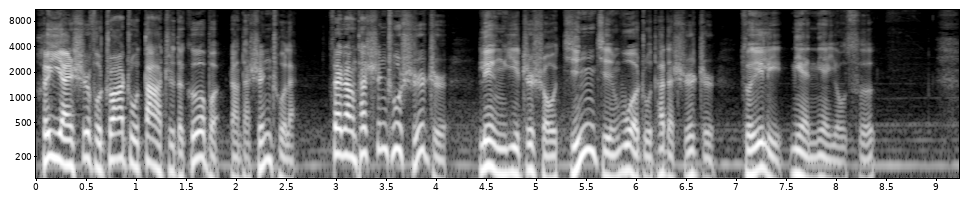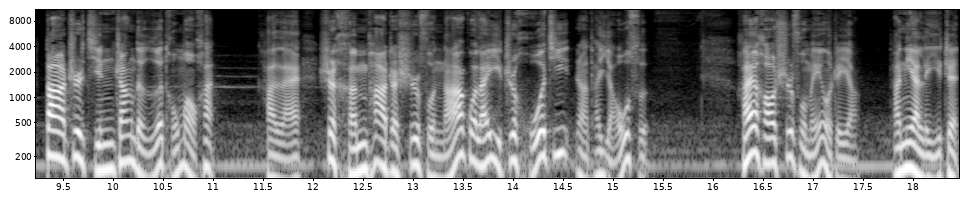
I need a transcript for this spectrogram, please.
黑眼师傅抓住大志的胳膊，让他伸出来，再让他伸出食指，另一只手紧紧握住他的食指，嘴里念念有词。大志紧张的额头冒汗，看来是很怕这师傅拿过来一只活鸡让他咬死。还好师傅没有这样，他念了一阵，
